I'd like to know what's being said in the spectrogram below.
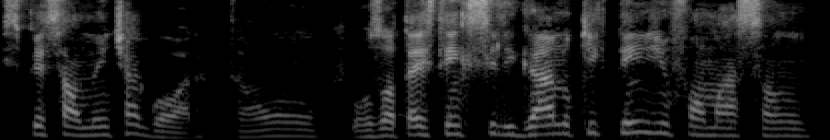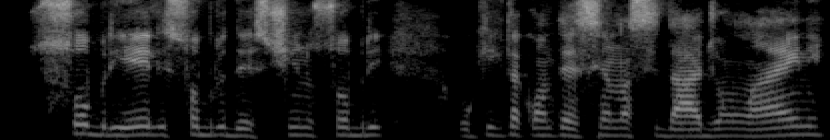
especialmente agora. Então, os hotéis têm que se ligar no que tem de informação sobre ele, sobre o destino, sobre o que está acontecendo na cidade online,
